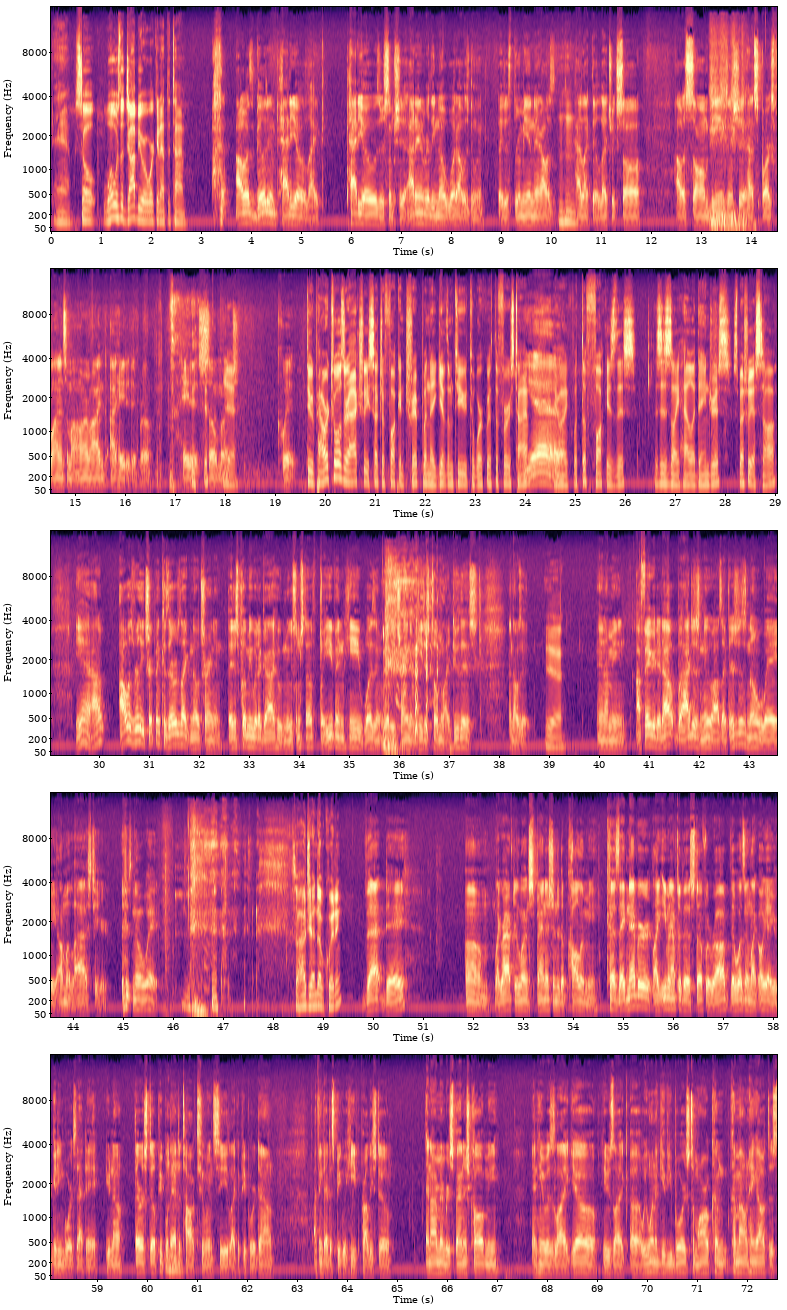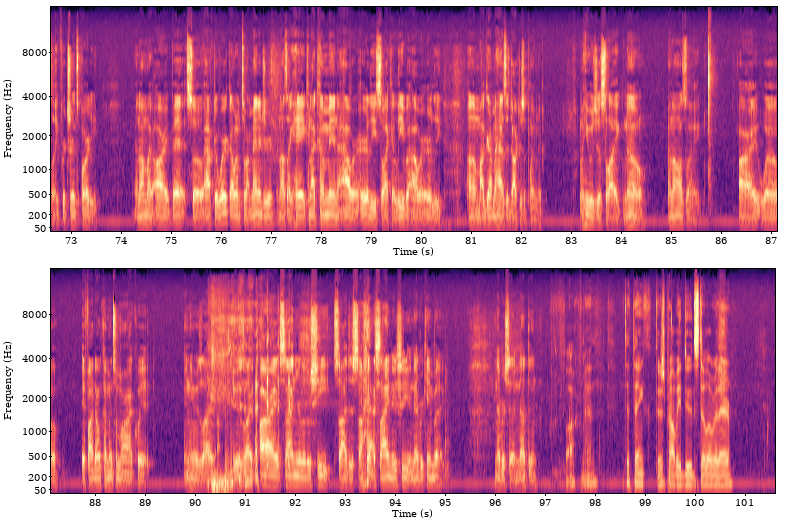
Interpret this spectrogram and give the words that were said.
Damn. So, what was the job you were working at the time? I was building patio like patios or some shit. I didn't really know what I was doing. They just threw me in there. I was mm-hmm. had like the electric saw. I was sawing beams and shit. Had sparks flying into my arm. I I hated it, bro. Hated it so much. Yeah. Quit. Dude, power tools are actually such a fucking trip when they give them to you to work with the first time. Yeah. You're like, what the fuck is this? This is like hella dangerous, especially a saw. Yeah, I I was really tripping because there was like no training. They just put me with a guy who knew some stuff, but even he wasn't really training me. He just told me like do this, and that was it. Yeah. And I mean, I figured it out, but I just knew I was like, there's just no way I'm gonna last here. There's no way. So, how'd you end up quitting? That day, um, like right after lunch, Spanish ended up calling me because they never like even after the stuff with Rob, there wasn't like, oh yeah, you're getting boards that day. You know, there were still people they had to talk to and see like if people were down. I think they had to speak with Heath probably still. And I remember Spanish called me and he was like, "Yo," he was like, uh, "We want to give you boards tomorrow. Come come out and hang out with us like for Trent's party." And I'm like, "All right, bet." So after work, I went up to my manager and I was like, "Hey, can I come in an hour early so I can leave an hour early? Um, my grandma has a doctor's appointment." And he was just like, "No," and I was like, "All right, well, if I don't come in tomorrow, I quit." And he was like, he was like, "All right, sign your little sheet." So I just signed, I signed this sheet and never came back. Never said nothing. Fuck man. To think there's probably dudes still over there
